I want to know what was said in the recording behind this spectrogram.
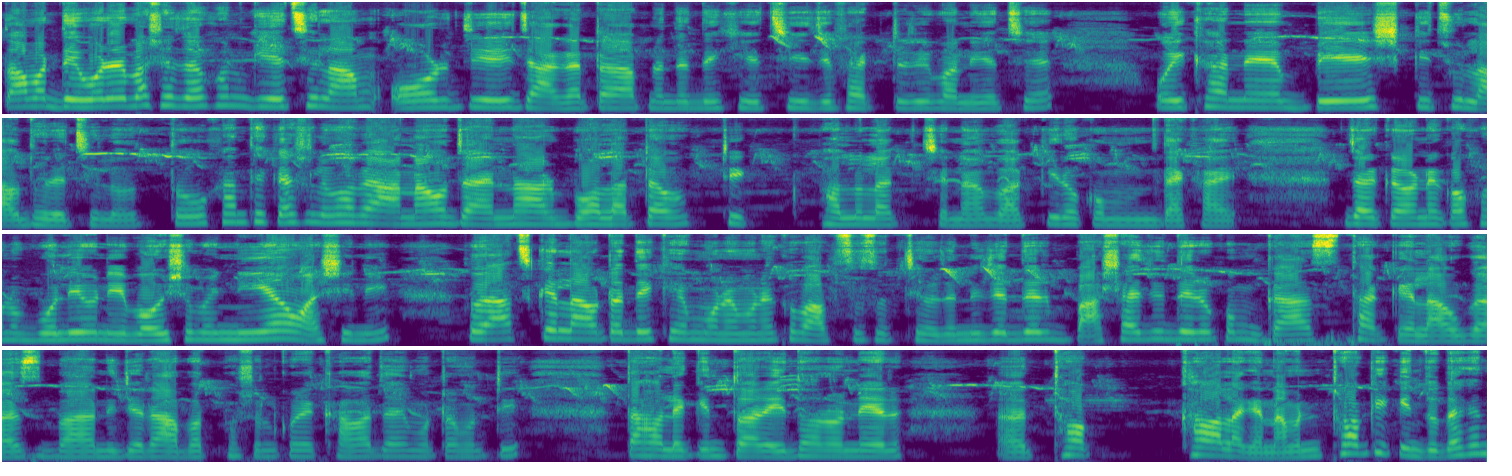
তো আমার দেবরের বাসায় যখন গিয়েছিলাম, ওর যে জায়গাটা আপনাদের দেখিয়েছি, যে ফ্যাক্টরি বানিয়েছে, ওইখানে বেশ কিছু লাউ ধরেছিল। তো ওখান থেকে আসলে ভাবে আনাও যায় না, আর বলাটাও ঠিক ভালো লাগছে না বা কীরকম দেখায়। যার কারণে কখনো বলিও নি বা ওই সময় নিয়েও আসিনি। তো আজকে লাউটা দেখে মনে মনে খুব আফসোস হচ্ছিল যে নিজেদের বাসায় যদি এরকম গাছ থাকে, লাউ গাছ বা নিজেরা আবাদ ফসল করে খাওয়া যায় মোটামুটি, তাহলে কিন্তু আর এই ধরনের ঠক খাওয়া লাগে না। মানে ঠকি কিন্তু। দেখেন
